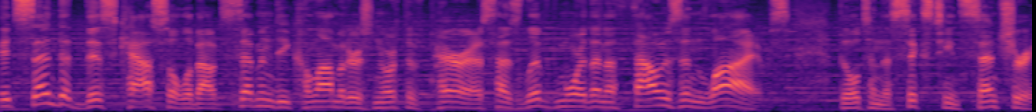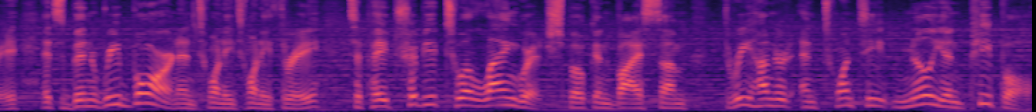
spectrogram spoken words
It's said that this castle, about 70 kilometers north of Paris, has lived more than a thousand lives. Built in the 16th century, it's been reborn in 2023 to pay tribute to a language spoken by some 320 million people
